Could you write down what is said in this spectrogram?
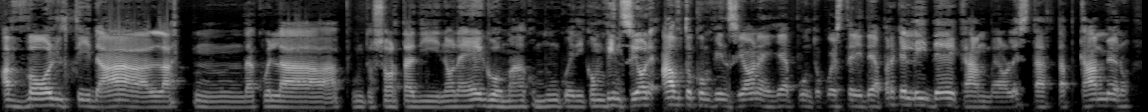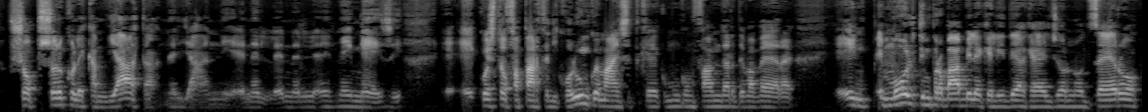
avvolti da, la, da, quella appunto sorta di non ego, ma comunque di convinzione, autoconvinzione che appunto questa è l'idea, perché le idee cambiano, le startup cambiano, Shop Circle è cambiata negli anni e nel, nel, nei mesi e, questo fa parte di qualunque mindset che comunque un founder deve avere. È, è molto improbabile che l'idea che è il giorno zero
